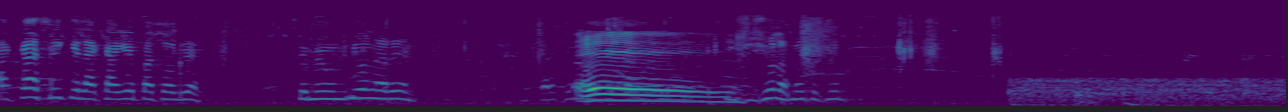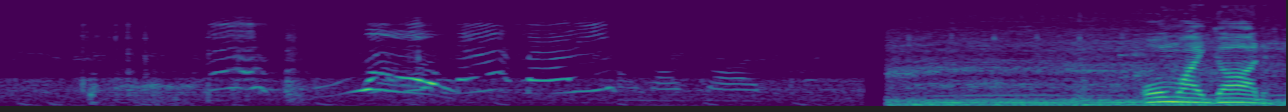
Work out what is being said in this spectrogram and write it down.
Acá sí que la cagué para volver. Se me hundió en la arena. Y ¡Eh! si yo las meto siempre. Oh my god.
